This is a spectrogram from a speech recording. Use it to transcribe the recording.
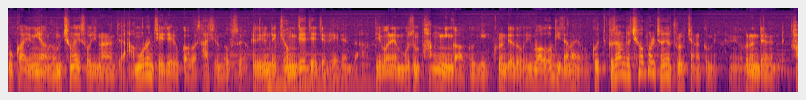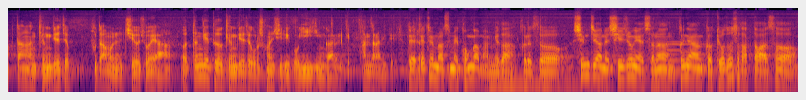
국가 영향을 엄청나게 소진하는데 아무런 제재 효과가 사실은 없어요. 그래서 이런데 경제 제재를 해야 된다. 이번에 무슨 팡인가 거기 그런데도 막 어기잖아요. 그, 그 사람도 처벌 전혀 두렵지 않을 겁니다. 그러니까 그런 데는 합당한 경제적 부담을 지어줘야 어떤 게 더 경제적으로 손실이고 이익인가를 이렇게 판단하게 되죠. 네, 대통령 말씀에 공감합니다. 그래서 심지어는 시중에서는 그냥 그 교도소 갔다 와서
